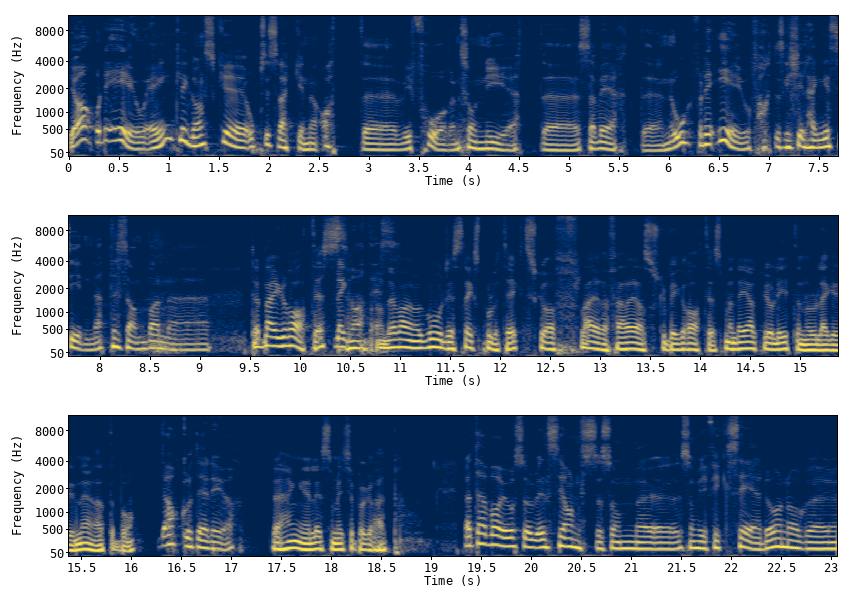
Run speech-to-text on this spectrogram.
Ja, og det er jo egentlig ganske oppsiktsvekkende at vi får en sånn nyhet servert nå. For det er jo faktisk ikke lenge siden dette sambandet det ble gratis. Det, gratis. det var jo god distriktspolitikk. Det skulle ha flere ferjer som skulle bli gratis, men det hjelper jo lite når du legger de ned etterpå. Det er akkurat det det gjør. Det henger liksom ikke på greip. Dette var jo også en seanse som, eh, som vi fikk se da når, eh,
